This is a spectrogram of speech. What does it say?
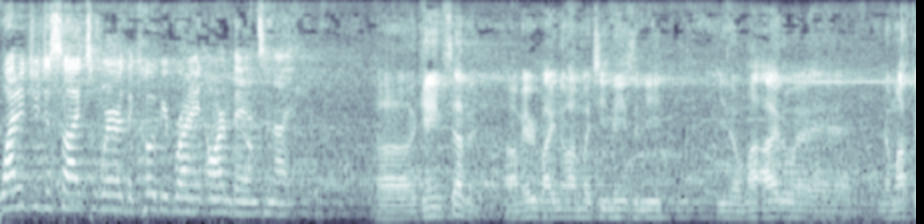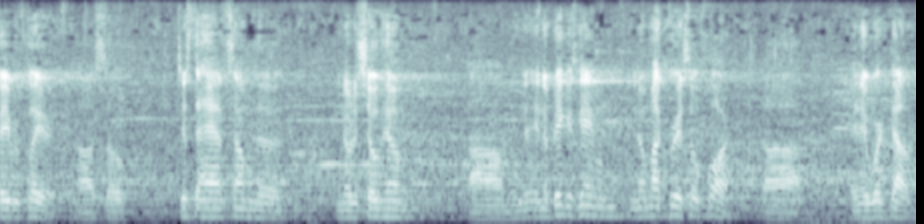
Why did you decide to wear the Kobe Bryant armband tonight? Uh, game seven. Um, everybody know how much he means to me. You know, my idol and you know my favorite player. Uh, so just to have something to, you know, to show him um, in, the, in, the, biggest game of you know my career so far, uh, and it worked out.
